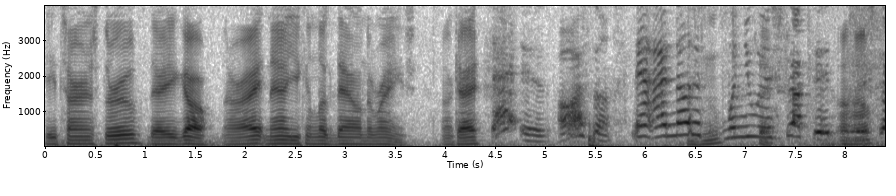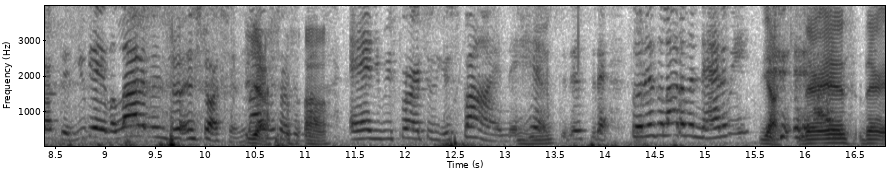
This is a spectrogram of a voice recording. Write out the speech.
He turns through. There you go. All right. Now you can look down the range. Okay. That is awesome. Now I noticed when you were instructed, you Uh-huh. were instructed, you gave a lot of instru- instruction, lot Yes, of instruction uh-huh. and you referred to your spine, the hips, to this, to that. So there's a lot of anatomy. Yes, there is. There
